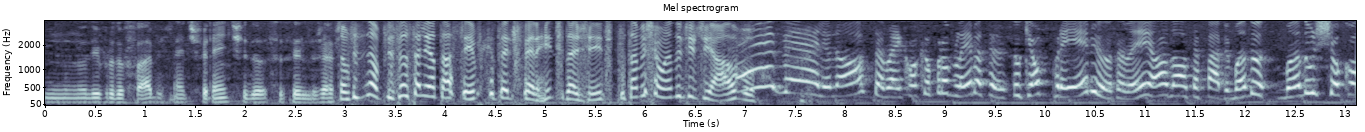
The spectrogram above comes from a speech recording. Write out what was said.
no livro do Fábio, né? Diferente do Cecílio Então, Jefferson. precisa- não, precisa salientar sempre que tu é diferente da gente. Tu tá me chamando de diabo. É, velho, nossa, mas qual que é o problema? Tu quer um prêmio também? Ó, nossa, Fábio, manda, manda um chocolate,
